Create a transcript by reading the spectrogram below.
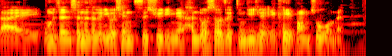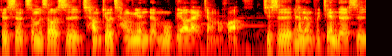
在我们人生的这个优先次序里面，很多时候这个经济学也可以帮助我们。就什什么时候是长就长远的目标来讲的话。其实可能不见得是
